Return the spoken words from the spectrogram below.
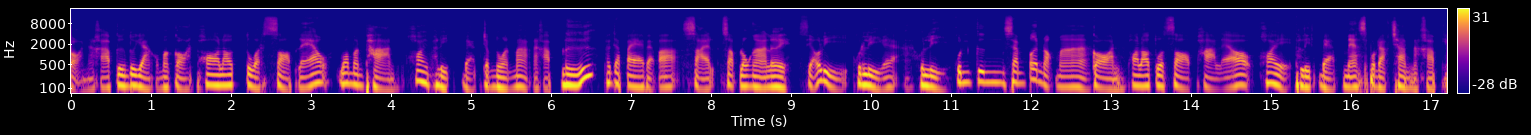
ก่อนนะครับกึ่งตัวอย่างออกมาก่อน พอเราตรวจสอบแล้วว่ามันผ่านค่อยผลิตแบบจำนวนมากนะครับ หรือถ้าจะแปลแบบว่าสายสับโรงงานเลยเสี่ยวหลี่ คุณหลี่ก็ได้คุณหลี่ คุณกึ่งแซมเปิลออกมาก่อน พอเราตรวจสอบผ่านแล้วค่อยผลิตแบบ mass production นะครับโอเค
